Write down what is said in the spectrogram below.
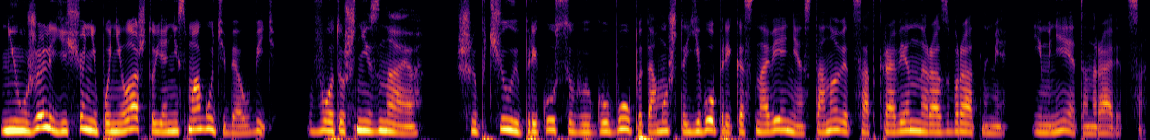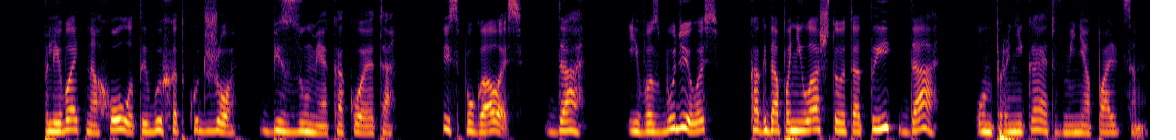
Неужели еще не поняла, что я не смогу тебя убить? Вот уж не знаю. Шепчу и прикусываю губу, потому что его прикосновения становятся откровенно развратными, и мне это нравится. Плевать на холод и выходку Джо. Безумие какое-то. Испугалась? Да. И возбудилась. Когда поняла, что это ты? Да. Он проникает в меня пальцем,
